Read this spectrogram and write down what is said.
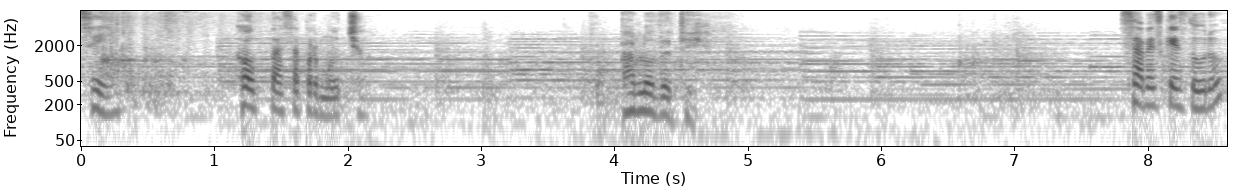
Sí. Hope pasa por mucho. Hablo de ti. ¿Sabes qué es duro?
